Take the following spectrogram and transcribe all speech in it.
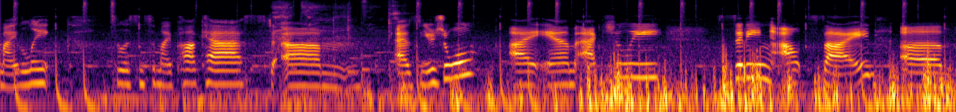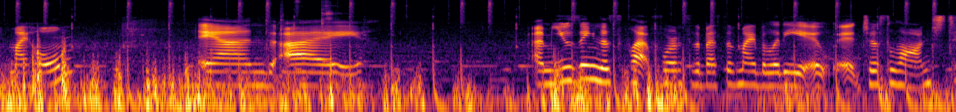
my link to listen to my podcast. Um, as usual, I am actually sitting outside of my home and I am using this platform to the best of my ability. It, it just launched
